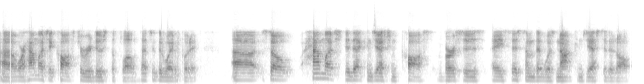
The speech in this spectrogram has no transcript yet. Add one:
uh, or how much it costs to reduce the flow. That's a good way to put it. Uh, so how much did that congestion cost versus a system that was not congested at all?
